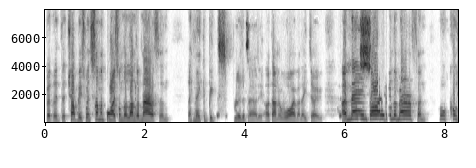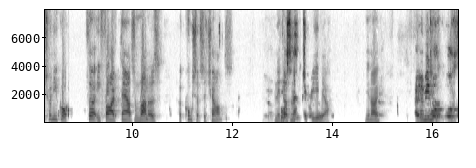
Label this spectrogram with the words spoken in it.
but the, the trouble is, when someone dies on the London Marathon, they make a big spread about it. I don't know why, but they do. A man died on the marathon. Well, of course, when you've got 35,000 runners, of course, that's a chance. Yeah, And it doesn't happen every year, you know? And I mean, look, also,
